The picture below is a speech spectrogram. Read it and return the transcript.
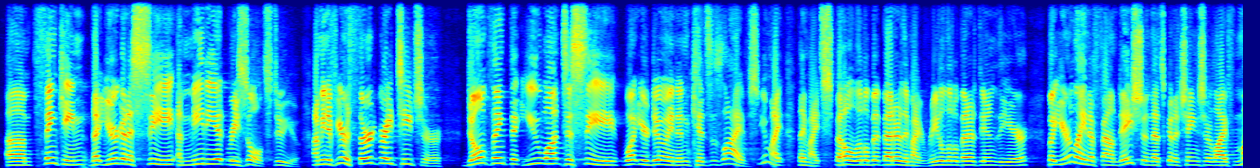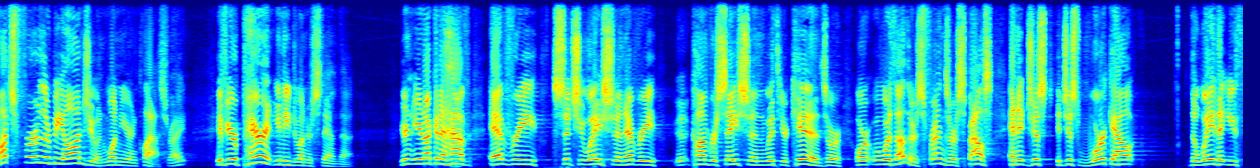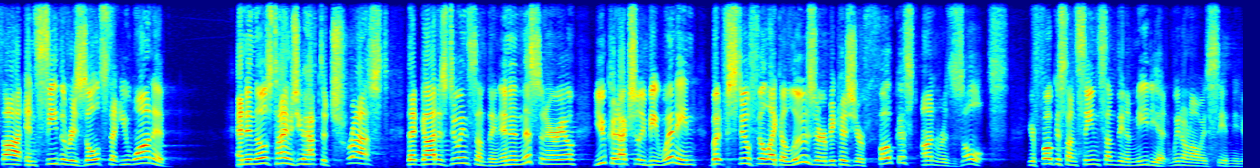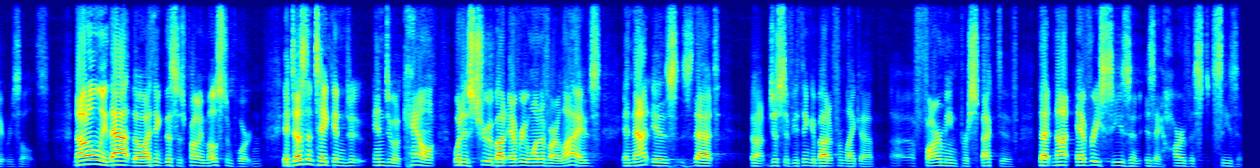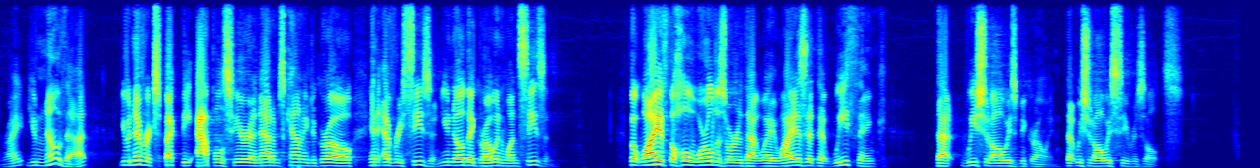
um, thinking that you're going to see immediate results, do you? I mean, if you're a third grade teacher, don't think that you want to see what you're doing in kids' lives. You might, they might spell a little bit better, they might read a little better at the end of the year, but you're laying a foundation that's going to change their life much further beyond you in one year in class, right? If you're a parent, you need to understand that. You're, you're not going to have every situation, every uh, conversation with your kids or, or, or with others, friends or spouse, and it just, it just work out the way that you thought and see the results that you wanted. And in those times, you have to trust that God is doing something. And in this scenario, you could actually be winning, but still feel like a loser because you're focused on results. You're focused on seeing something immediate, and we don't always see immediate results. Not only that, though, I think this is probably most important, it doesn't take into, into account what is true about every one of our lives, and that is, is that, uh, just if you think about it from like a, a farming perspective, that not every season is a harvest season, right? You know that. You would never expect the apples here in Adams County to grow in every season. You know they grow in one season. But why, if the whole world is ordered that way, why is it that we think that we should always be growing, that we should always see results?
